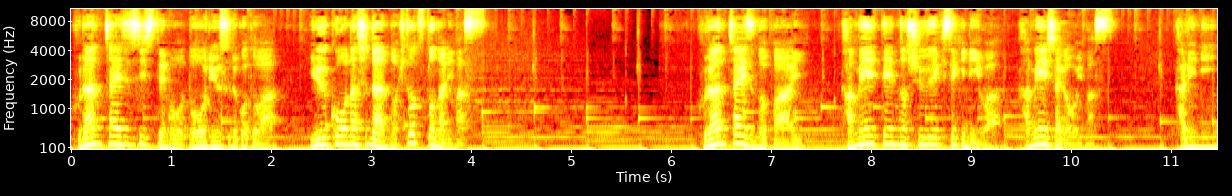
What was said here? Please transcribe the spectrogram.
フランチャイズシステムを導入することは有効な手段の一つとなります。フランチャイズの場合、加盟店の収益責任は加盟者が負います。仮に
